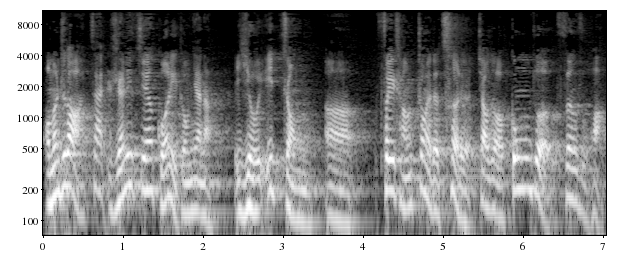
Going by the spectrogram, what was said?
我们知道啊，在人力资源管理中间呢，有一种呃非常重要的策略，叫做工作丰富化。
